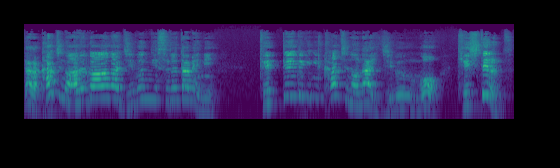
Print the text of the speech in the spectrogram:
だから価値のある側が自分にするために徹底的に価値のない自分を消してるんです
